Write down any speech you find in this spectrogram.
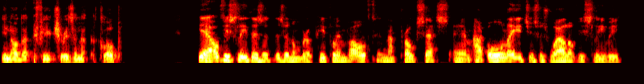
you know, that the future isn't at the club? Yeah, obviously there's a there's a number of people involved in that process um, at all ages as well. Obviously, we,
